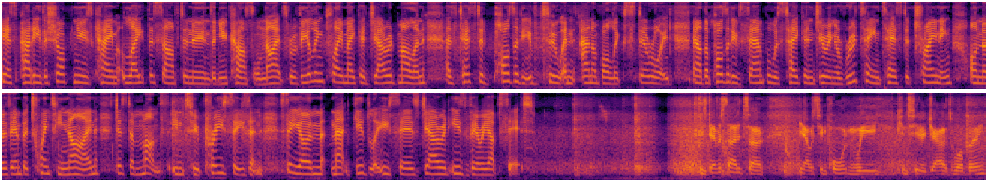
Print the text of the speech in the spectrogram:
Yes, Paddy, the shock news came late this afternoon. The Newcastle Knights revealing playmaker Jarrod Mullen has tested positive to an anabolic steroid. Now, the positive sample was taken during a routine test at training on November 29, just a month into pre season. CEO Matt Gidley says Jarrod is very upset devastated. So, you know, it's important we consider Jarrod's well-being.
